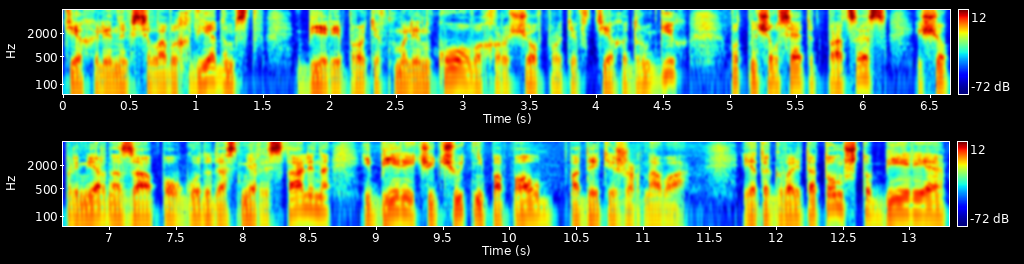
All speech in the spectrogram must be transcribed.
тех или иных силовых ведомств, Берия против Маленкова, Хрущев против тех и других. Вот начался этот процесс еще примерно за полгода до смерти Сталина, и Берия чуть-чуть не попал под эти жернова. И это говорит о том, что Берия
